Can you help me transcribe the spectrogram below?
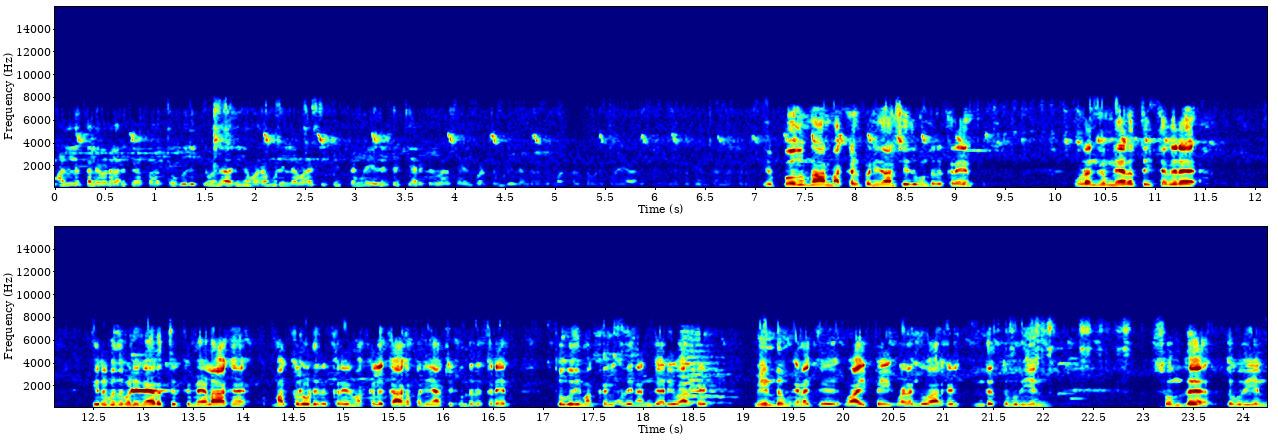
மாநில தலைவரா இருக்க தொகுதிக்கு வந்து அதிகம் வர முடியல வளர்ச்சி திட்டங்களை எதிர்க்கட்சியா இருக்கிறதா செயல்படுத்த முடியலங்கிறது ஒரு கருத்து. எப்போதும் நான் மக்கள் பணிதான் செய்து கொண்டிருக்கிறேன். உறங்கும் நேரத்தை தவிர இருபது மணி நேரத்திற்கு மேலாக மக்களோடு இருக்கிறேன் மக்களுக்காக பணியாற்றி கொண்டிருக்கிறேன். தொகுதி மக்கள் அதை நன்கு அறிவார்கள். மீண்டும் எனக்கு வாய்ப்பை வழங்குவார்கள். இந்த தொகுதியின் சொந்த தொகுதியின்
